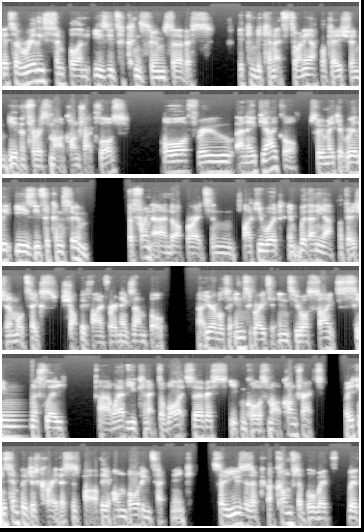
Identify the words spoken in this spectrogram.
It's a really simple and easy to consume service. It can be connected to any application, either through a smart contract clause or through an API call. So we make it really easy to consume. The front end operates in like you would with any application. And we'll take Shopify for an example. Uh, you're able to integrate it into your site seamlessly. Uh, whenever you connect a wallet service, you can call a smart contract, or you can simply just create this as part of the onboarding technique. So users are, are comfortable with, with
